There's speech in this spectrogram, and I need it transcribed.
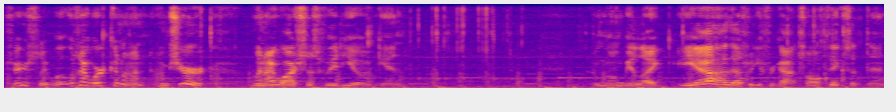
Seriously, what was I working on? I'm sure when I watch this video again, I'm going to be like, yeah, that's what you forgot, so I'll fix it then.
